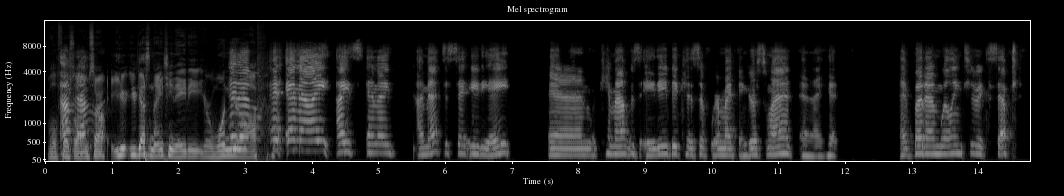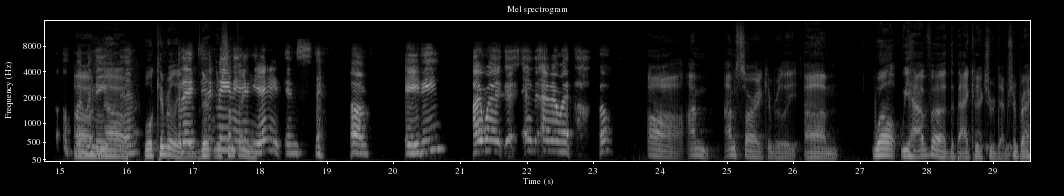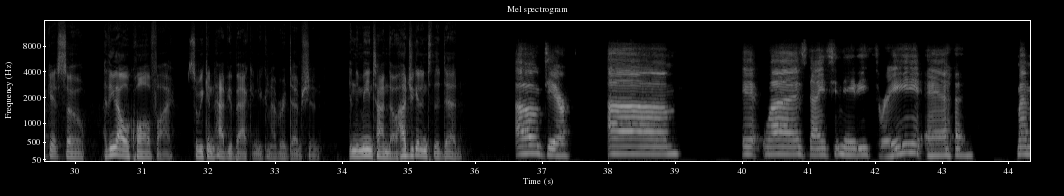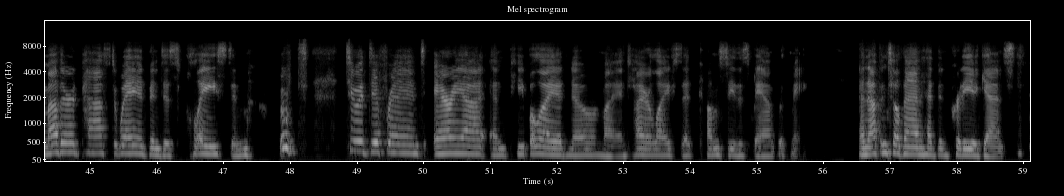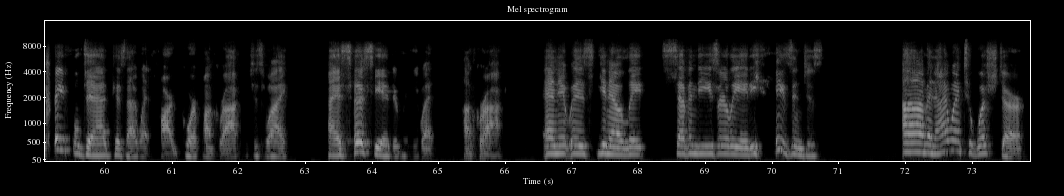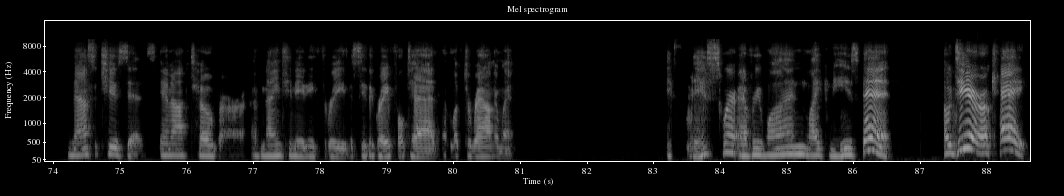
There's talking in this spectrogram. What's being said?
well. First of all, I'm sorry. You you guessed 1980. You're one year and, off. And, and I I and I I meant to say 88 and what came out was 80 because of where my fingers went and I hit I, but I'm willing to accept elimination. Oh, no. Well, Kimberly, But I did there's mean something. 88 instead of 80. I went and, and I went, oh, Uh, I'm I'm sorry, Kimberly. Um, well, we have uh, the Bad Connection redemption bracket, so I think that will qualify. So we can have you back, and you can have a redemption. In the meantime, though, how'd you get into the dead? Oh dear. Um, it was 1983, and my mother had passed away, had been displaced, and moved to a different area. And people I had known my entire life said, "Come see this band with me." And up until then, had been pretty against Grateful Dead because I went hardcore punk rock, which is why I associated when you went punk rock. And it was, you know, late 70s, early 80s, and just um, and I went to Worcester, Massachusetts in October of 1983 to see the Grateful Dead and looked around and went, Is this where everyone like me has been? Oh dear, okay.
